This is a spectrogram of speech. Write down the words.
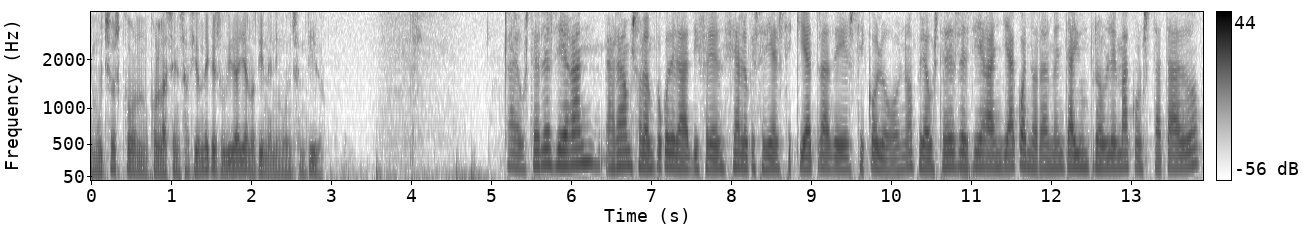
y muchos con, la sensación de que su vida ya no tiene ningún sentido. Claro, ustedes les llegan, ahora vamos a hablar un poco de la diferencia, lo que sería el psiquiatra del psicólogo, ¿no? Pero a ustedes les llegan ya cuando realmente hay un problema constatado.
